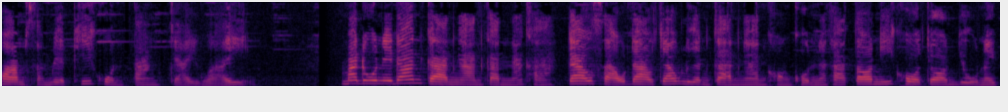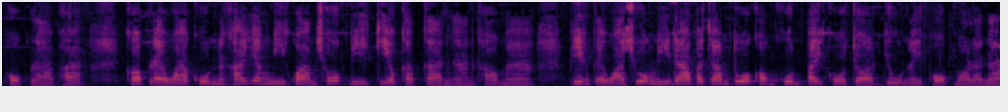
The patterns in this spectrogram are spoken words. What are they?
ความสำเร็จที่คุณตั้งใจไว้ มาดูในด้านการงานกันนะคะ ดาวเสาร์ดาวเจ้าเรือนการงานของคุณนะคะ ตอนนี้โคจรอยู่ในภพลาภะก็แปลว่าคุณนะคะยังมีความโชคดีเกี่ยวกับการงานเข้ามา เพียงแต่ว่าช่วงนี้ดาวประจำตัวของคุณไปโคจรอยู่ในภพมรณะ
